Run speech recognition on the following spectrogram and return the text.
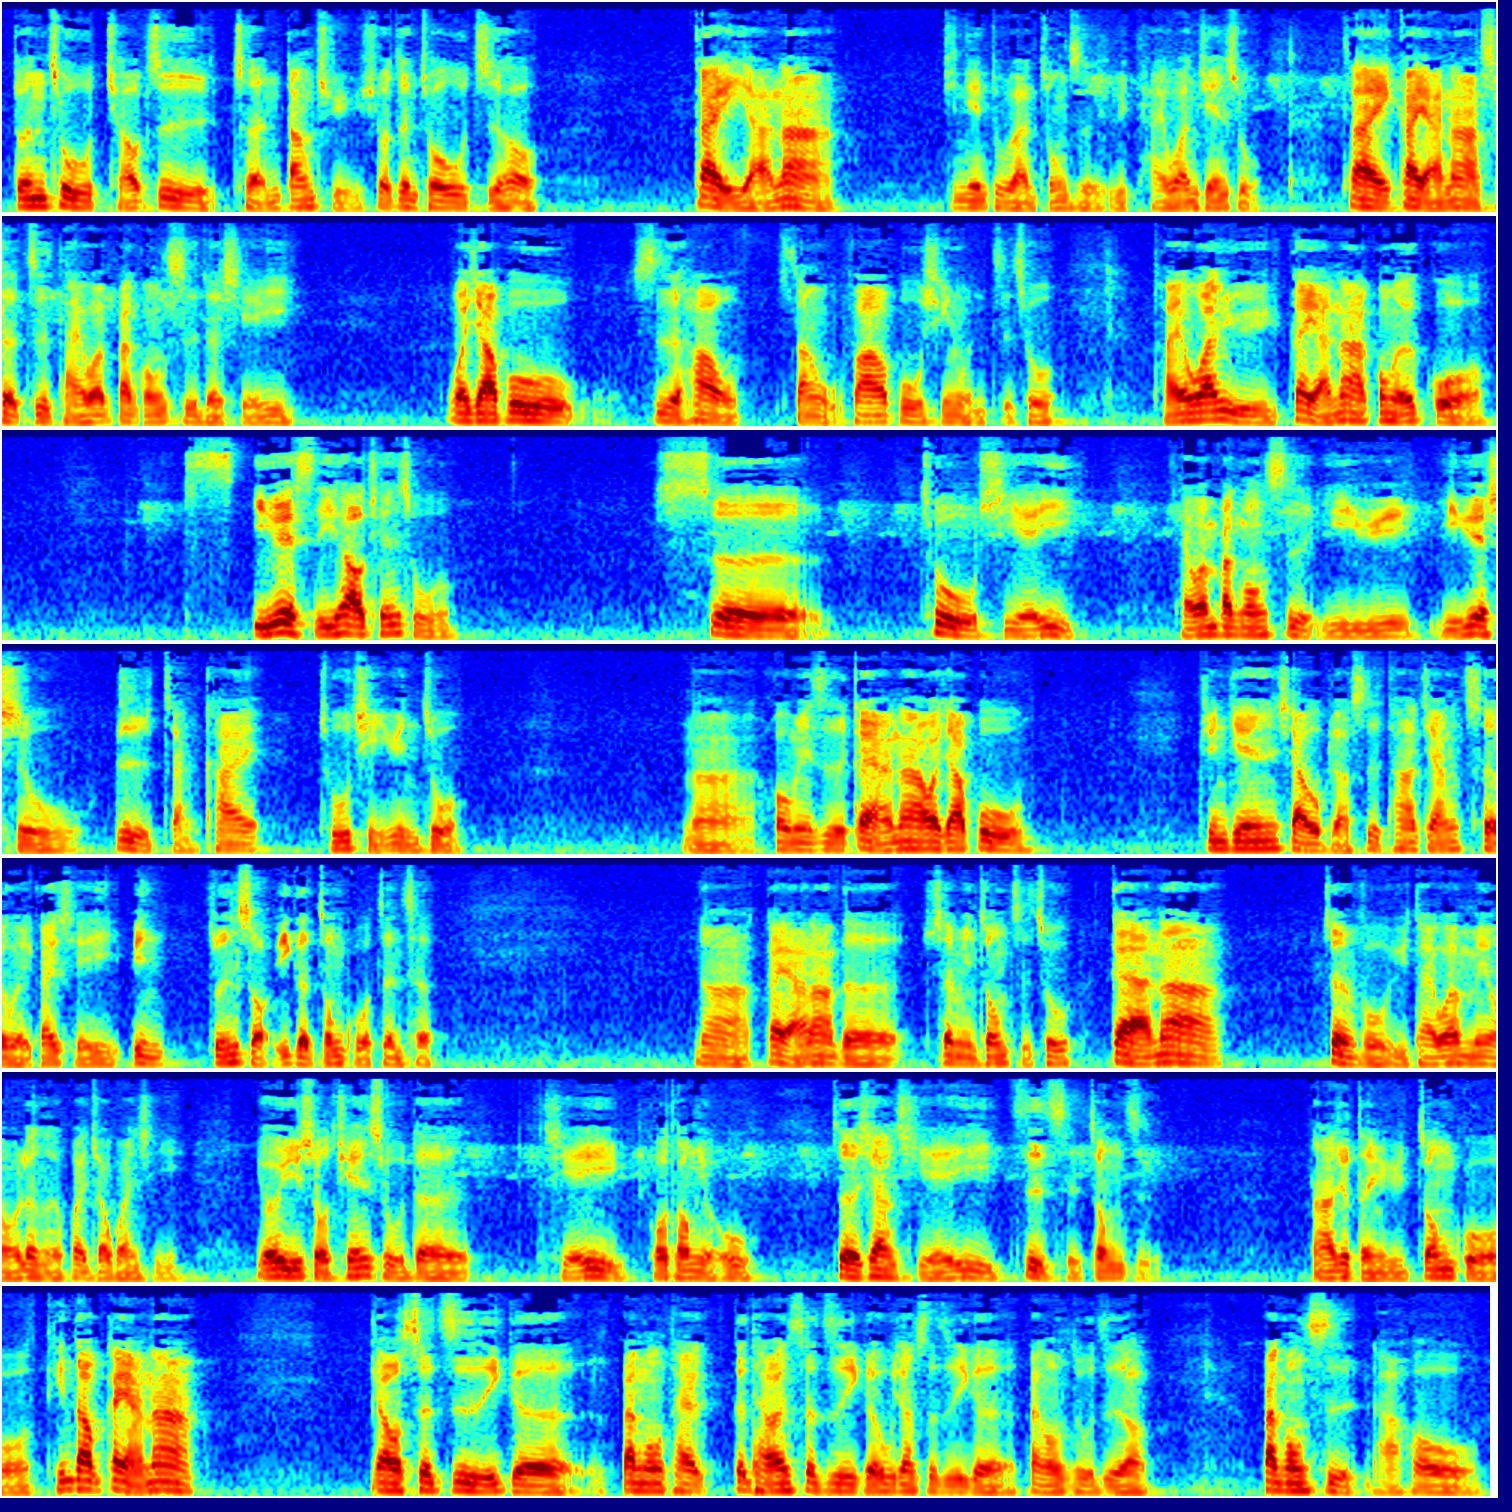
敦促乔治城当局修正错误之后，盖亚纳今天突然终止与台湾签署在盖亚纳设置台湾办公室的协议。外交部四号上午发布新闻指出，台湾与盖亚纳共和国一月十一号签署设处协议。台湾办公室已于一月十五日展开初期运作。那后面是盖亚纳外交部今天下午表示，他将撤回该协议，并遵守一个中国政策。那盖亚纳的声明中指出，盖亚纳政府与台湾没有任何外交关系。由于所签署的协议沟通有误，这项协议自此终止。那就等于中国听到盖亚纳要设置一个办公台，跟台湾设置一个互相设置一个办公处之后，办公室，然后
